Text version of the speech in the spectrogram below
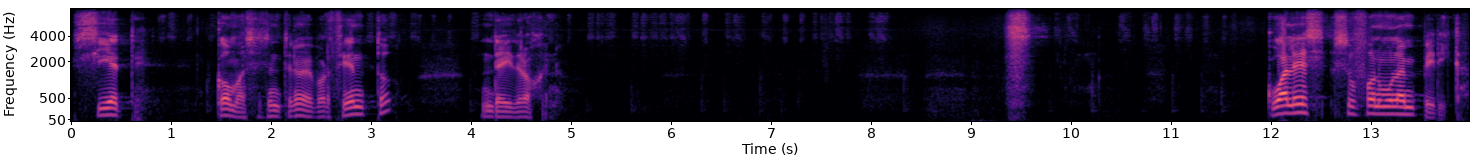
7,69% de hidrógeno. ¿Cuál es su fórmula empírica?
